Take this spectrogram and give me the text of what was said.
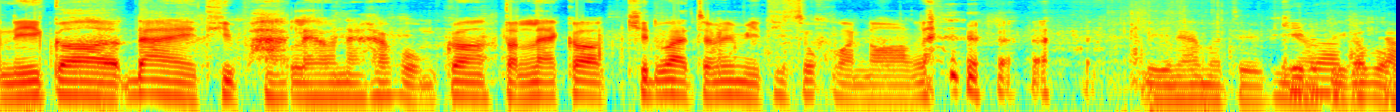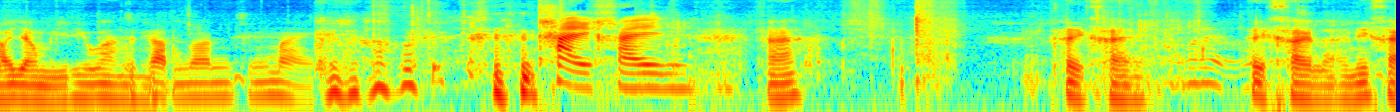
อนนี้ก็ได้ที่พักแล้วนะครับผมก็ตอนแรกก็คิดว่าจะไม่มีที่ซุกหัวนอนแล้วดีนะมาเจอพี่ครับพี่ก็บอกว่ายังมีที่ว่างจะกลับนอนเชียงใหม่ถ่ายใครฮะใครใครใครใครล่ะอันนี้ใคร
